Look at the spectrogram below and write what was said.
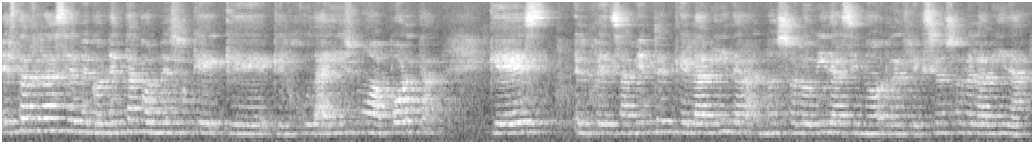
Esta frase me conecta con eso que, que, que el judaísmo aporta, que es el pensamiento en que la vida no solo vida, sino reflexión sobre la vida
